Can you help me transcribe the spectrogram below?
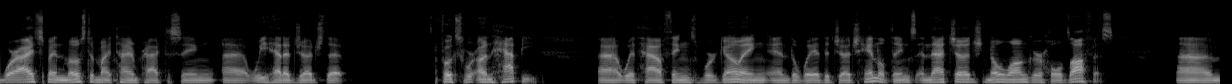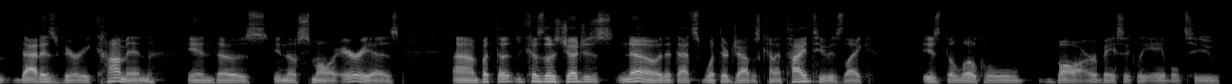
where I spend most of my time practicing, uh, we had a judge that folks were unhappy uh, with how things were going and the way the judge handled things, and that judge no longer holds office. Um, that is very common in those in those smaller areas, um, but the, because those judges know that that's what their job is kind of tied to is like, is the local bar basically able to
